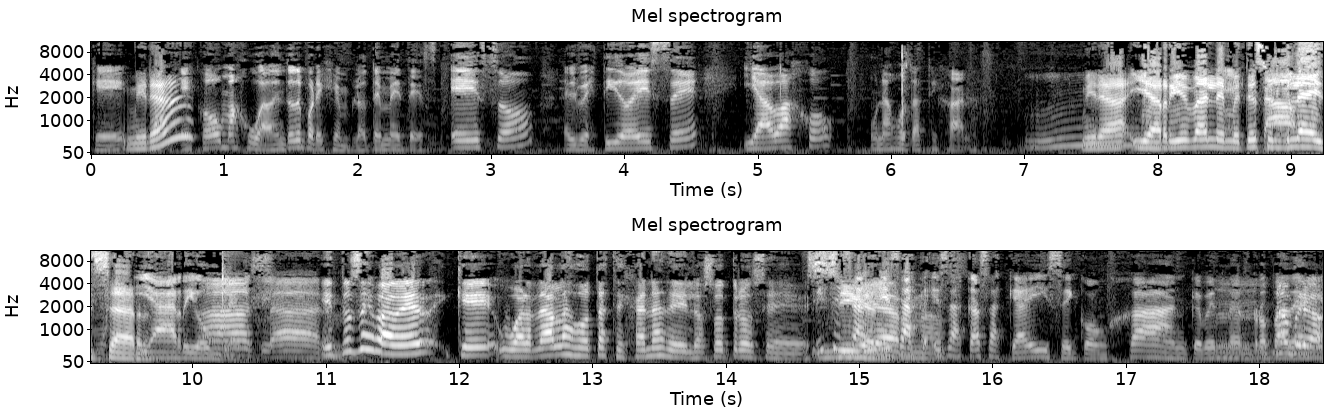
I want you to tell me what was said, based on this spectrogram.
Que Mirá. es como más jugado. Entonces, por ejemplo, te metes eso, el vestido ese, y abajo unas botas tejanas. Mira, y arriba le metes un blazer. Y arriba un Ah, blazer. claro. Entonces va a haber que guardar las botas tejanas de los otros eh, ¿Viste Sí, esas, esas, casas que hay, Second Han, que venden ropa No, de pero-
